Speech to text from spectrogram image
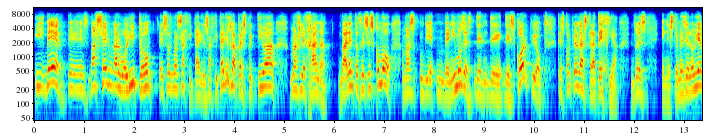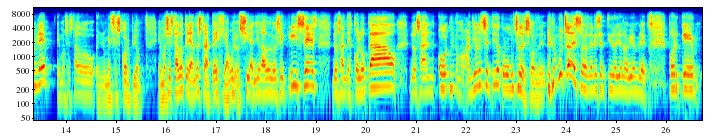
y ver que va a ser un arbolito, eso es más Sagitario. Sagitario es la perspectiva más lejana. ¿Vale? Entonces es como, además venimos de Escorpio, que Escorpio es la estrategia. Entonces, en este mes de noviembre hemos estado, en el mes Escorpio, hemos estado creando estrategia. Bueno, sí, han llegado los eclipses, nos han descolocado, nos han... yo lo he sentido como mucho desorden, mucho desorden he sentido yo en noviembre, porque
